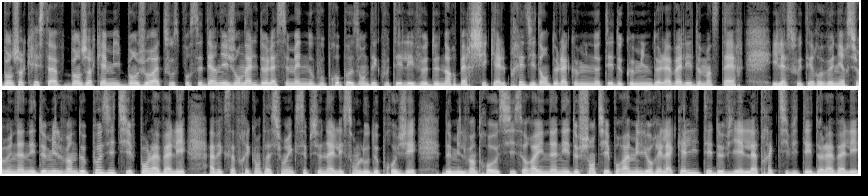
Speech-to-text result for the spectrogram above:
Bonjour Christophe, bonjour Camille, bonjour à tous. Pour ce dernier journal de la semaine, nous vous proposons d'écouter les vœux de Norbert Schickel, président de la communauté de communes de la vallée de Münster. Il a souhaité revenir sur une année 2022 positive pour la vallée, avec sa fréquentation exceptionnelle et son lot de projets. 2023 aussi sera une année de chantier pour améliorer la qualité de vie et l'attractivité de la vallée.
